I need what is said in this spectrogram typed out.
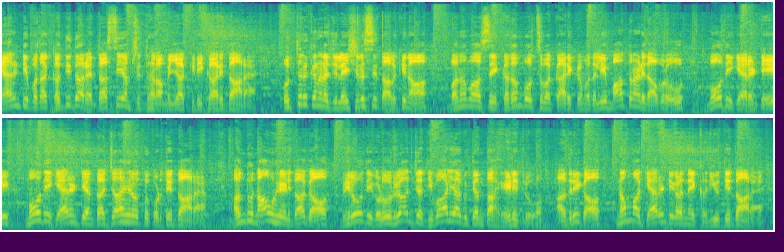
ಗ್ಯಾರಂಟಿ ಪದ ಕದ್ದಿದ್ದಾರೆ ಅಂತ ಸಿಎಂ ಸಿದ್ದರಾಮಯ್ಯ ಕಿಡಿಕಾರಿದ್ದಾರೆ. ಉತ್ತರ ಕನ್ನಡ ಜಿಲ್ಲೆ ಶಿರಸಿ ತಾಲೂಕಿನ ಬನವಾಸಿ ಕದಂಬೋತ್ಸವ ಕಾರ್ಯಕ್ರಮದಲ್ಲಿ ಮಾತನಾಡಿದ ಅವರು, ಮೋದಿ ಗ್ಯಾರಂಟಿ ಮೋದಿ ಗ್ಯಾರಂಟಿ ಅಂತ ಜಾಹೀರಾತು ಕೊಡ್ತಿದ್ದಾರೆ. ಅಂದು ನಾವು ಹೇಳಿದಾಗ, ವಿರೋಧಿಗಳು ರಾಜ್ಯ ದಿವಾಳಿಯಾಗುತ್ತೆ ಅಂತ ಹೇಳಿದ್ರು. ಆದ್ರೀಗ ನಮ್ಮ ಗ್ಯಾರಂಟಿಗಳನ್ನೇ ಕದಿಯುತ್ತಿದ್ದಾರೆ.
